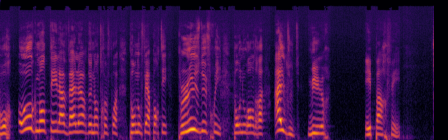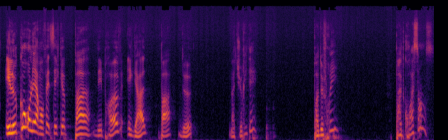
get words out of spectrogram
pour augmenter la valeur de notre foi, pour nous faire porter plus de fruits, pour nous rendre adultes, mûrs et parfaits. Et le corollaire, en fait, c'est que pas d'épreuve égale pas de maturité, pas de fruits, pas de croissance.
